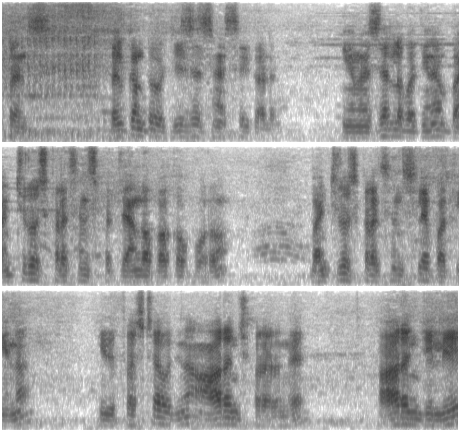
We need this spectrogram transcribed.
friends welcome to Jesus nursery garden நீங்கள் மெசரில் பார்த்தீங்கன்னா பஞ்ச் ரோஸ் கலெக்ஷன்ஸ் பற்றி தாங்க பார்க்க போகிறோம் பஞ்ச் ரோஸ் கலெக்ஷன்ஸ்லேயே பார்த்தீங்கன்னா இது ஃபஸ்ட்டாக பார்த்தீங்கன்னா ஆரஞ்சு கலருங்க ஆரஞ்சுலேயே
